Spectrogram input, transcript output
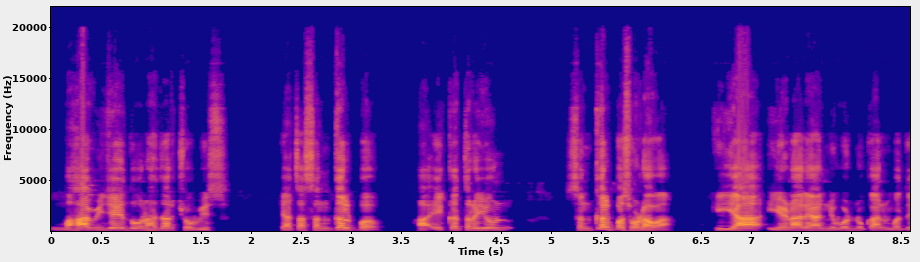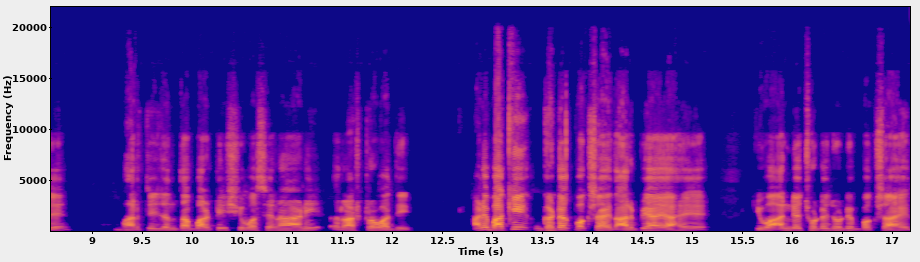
महाविजय दोन हजार चोवीस याचा संकल्प हा एकत्र येऊन संकल्प सोडावा की या येणाऱ्या निवडणुकांमध्ये भारतीय जनता पार्टी शिवसेना आणि राष्ट्रवादी आणि बाकी घटक पक्ष आहेत आर पी आय आहे किंवा अन्य छोटे छोटे पक्ष आहेत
